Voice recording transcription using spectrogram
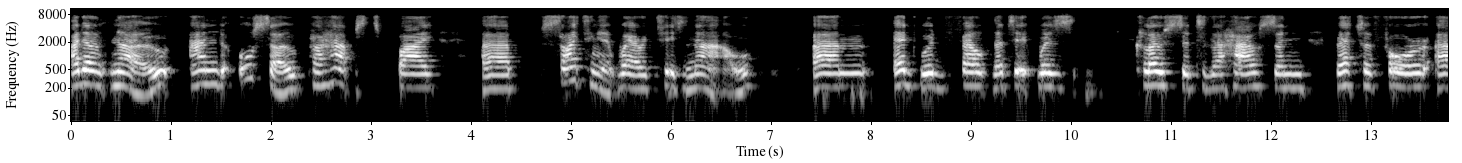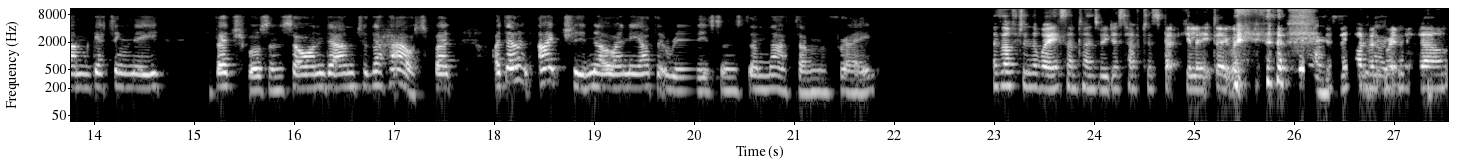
I don't know. And also perhaps by uh, siting it where it is now, um, Edward felt that it was closer to the house and better for um, getting the vegetables and so on down to the house. But I don't actually know any other reasons than that, I'm afraid as often the way sometimes we just have to speculate don't we? If they haven't written it down.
